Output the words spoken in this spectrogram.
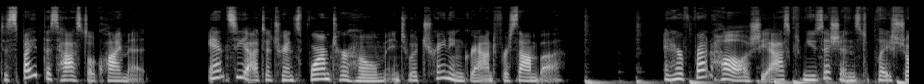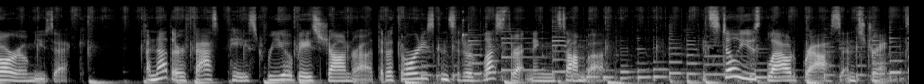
Despite this hostile climate, Aunt transformed her home into a training ground for samba. In her front hall, she asked musicians to play choro music, another fast paced Rio based genre that authorities considered less threatening than samba. It still used loud brass and strings.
